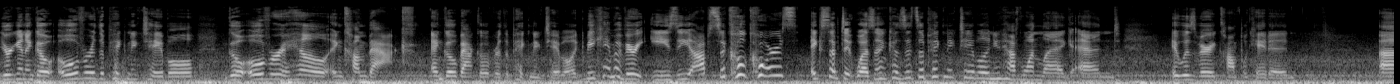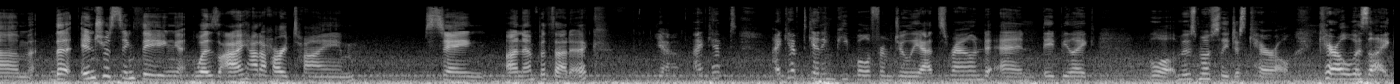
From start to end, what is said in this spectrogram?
you're going to go over the picnic table, go over a hill, and come back and go back over the picnic table. It became a very easy obstacle course, except it wasn't because it's a picnic table and you have one leg, and it was very complicated. Um, the interesting thing was I had a hard time staying unempathetic. Yeah, I kept I kept getting people from Juliet's round, and they'd be like, "Well, it was mostly just Carol." Carol was like,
